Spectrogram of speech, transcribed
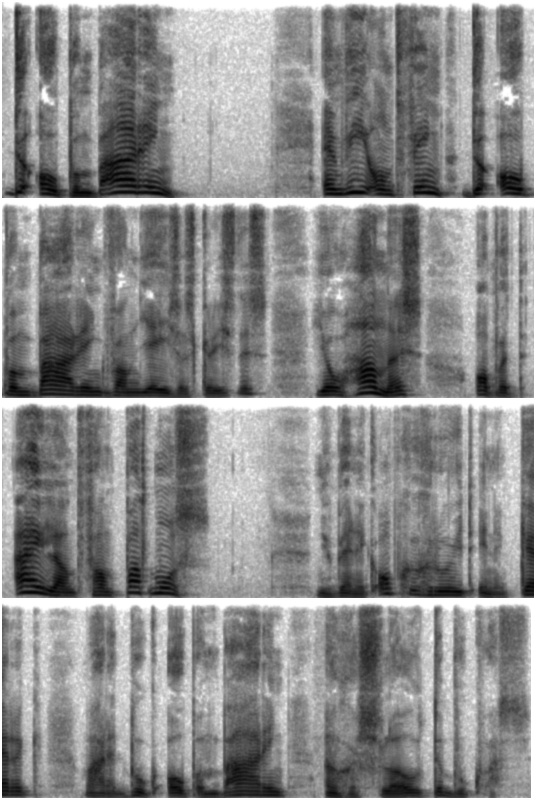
De openbaring. En wie ontving de openbaring van Jezus Christus? Johannes op het eiland van Patmos. Nu ben ik opgegroeid in een kerk waar het boek Openbaring een gesloten boek was.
